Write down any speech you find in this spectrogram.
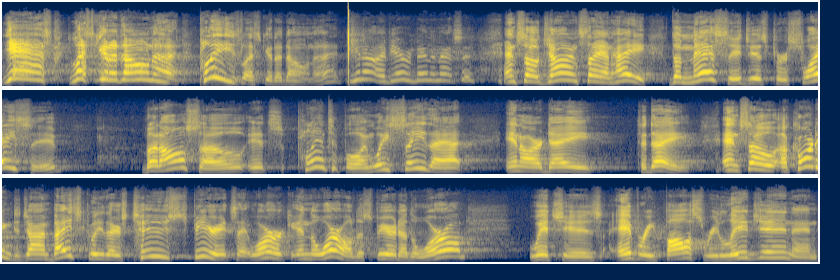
yes, let's get a donut. Please, let's get a donut. You know, have you ever been in that situation? And so John's saying, hey, the message is persuasive, but also it's plentiful. And we see that in our day today. And so, according to John, basically there's two spirits at work in the world the spirit of the world which is every false religion and,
